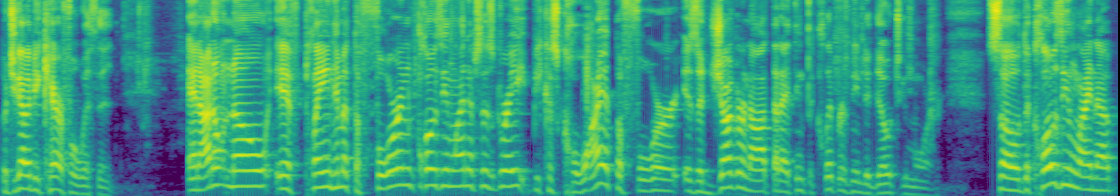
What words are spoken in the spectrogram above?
but you got to be careful with it. And I don't know if playing him at the four in closing lineups is great because Kawhi at the four is a juggernaut that I think the Clippers need to go to more. So the closing lineup,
